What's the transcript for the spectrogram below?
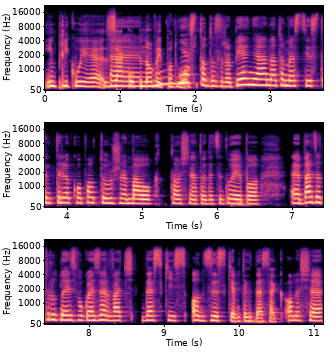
implikuje zakup nowej podłogi? Jest to do zrobienia, natomiast jest w tym tyle kłopotu, że mało kto się na to decyduje, bo E, bardzo trudno jest w ogóle zerwać deski z odzyskiem tych desek. One się,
